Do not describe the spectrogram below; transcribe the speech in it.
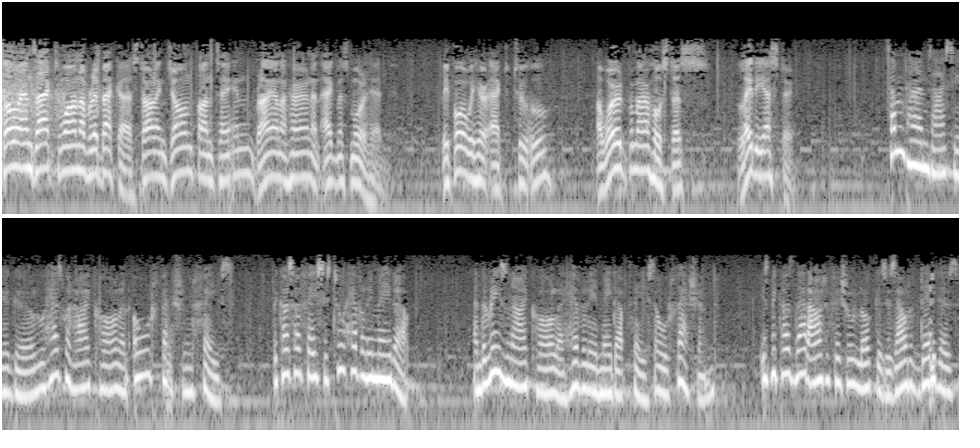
So ends Act One of Rebecca, starring Joan Fontaine, Brian Aherne, and Agnes Moorehead. Before we hear Act Two, a word from our hostess, Lady Esther. Sometimes I see a girl who has what I call an old fashioned face because her face is too heavily made up. And the reason I call a heavily made up face old fashioned is because that artificial look is as out of date as,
